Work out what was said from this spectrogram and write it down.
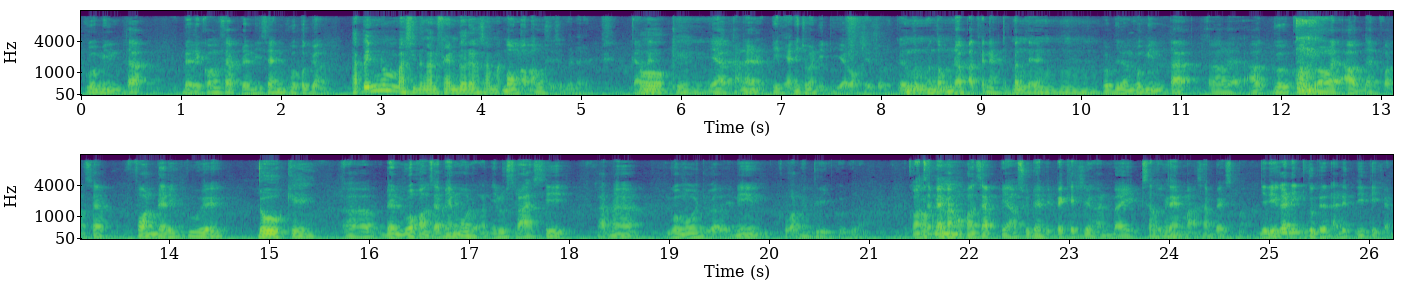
gue minta dari konsep dan desain gue pegang. Tapi ini masih dengan vendor yang sama? Mau nggak mau sih sebenarnya. Karena Oke. ya karena pilihannya cuma di dia waktu itu. Untuk Hmm. untuk mendapatkan yang cepat ya. Hmm, hmm. gue bilang gue minta uh, layout gue kontrol layout dan konsep font dari gue. Oke. Uh, dan gue konsepnya mau dengan ilustrasi karena gue mau jual ini ke luar negeri gue bilang konsepnya Oke. memang konsep yang sudah di package dengan baik satu Oke. tema sampai semua jadi kan ini gue brand identity kan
